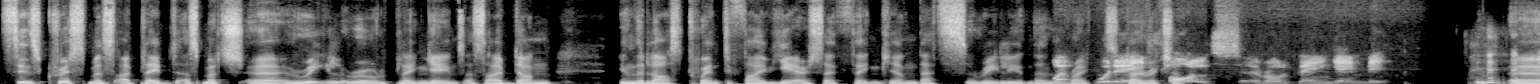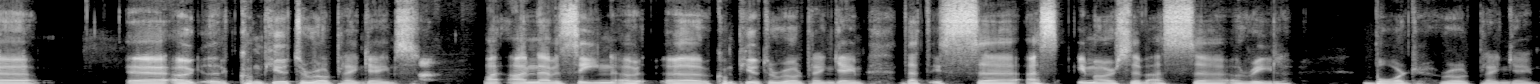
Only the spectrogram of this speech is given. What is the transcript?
Since Christmas, I played as much uh, real role-playing games as I've done in the last 25 years, I think, and that's really in the What right would a direction. false role playing game be? uh, uh, uh, computer role playing games. I, I've never seen a, a computer role playing game that is uh, as immersive as uh, a real board role playing game.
